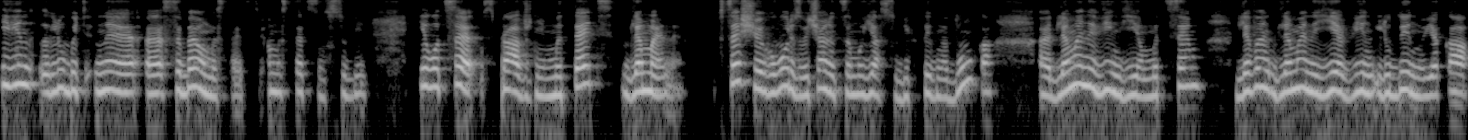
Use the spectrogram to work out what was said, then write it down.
і він любить не е, себе у мистецтві, а мистецтво в собі. І оце справжній митець для мене. Все, що я говорю, звичайно, це моя суб'єктивна думка. Е, Для мене він є митцем, для, мене є він людиною, яка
